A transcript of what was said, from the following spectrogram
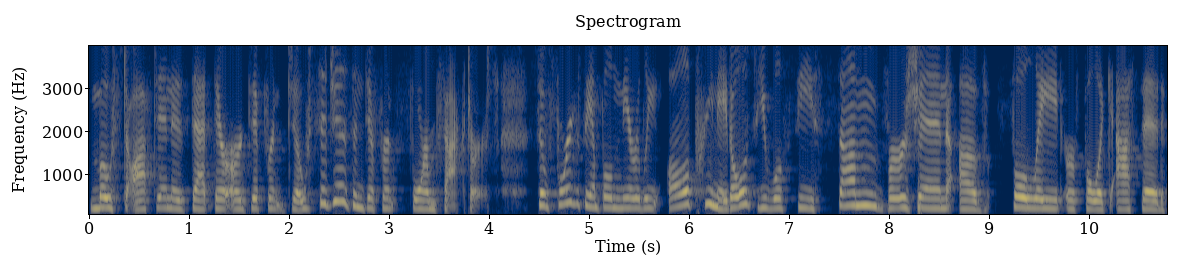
most often is that there are different dosages and different form factors. So, for example, nearly all prenatals, you will see some version of folate or folic acid.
